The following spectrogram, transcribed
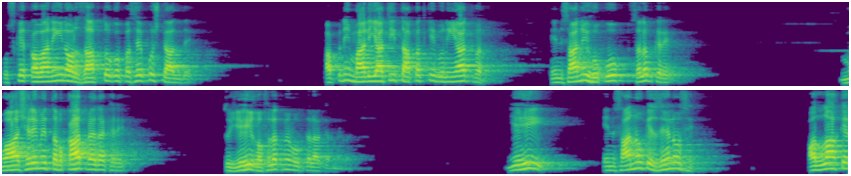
اس کے قوانین اور ضابطوں کو پسے پش ڈال دے۔ اپنی مالیاتی طاقت کی بنیاد پر انسانی حقوق سلب کرے۔ معاشرے میں طبقات پیدا کرے۔ تو یہی غفلت میں مبتلا کرنے والا۔ یہی انسانوں کے ذہنوں سے اللہ کے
